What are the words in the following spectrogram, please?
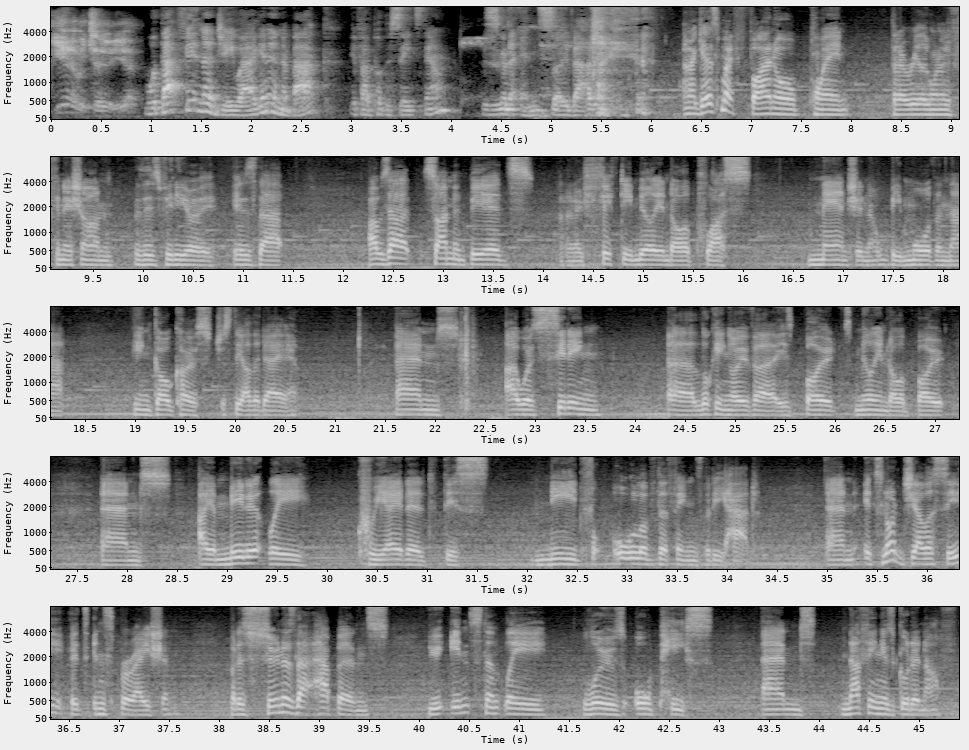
Yeah, we do, yeah. Would that fit in a G-Wagon in the back if I put the seats down? This is gonna end so badly. and I guess my final point that I really wanted to finish on with this video is that I was at Simon Beard's, I don't know, $50 million plus mansion, it would be more than that, in Gold Coast just the other day. And I was sitting uh, looking over his boat, his million dollar boat, and I immediately created this need for all of the things that he had. And it's not jealousy, it's inspiration. But as soon as that happens, you instantly lose all peace and nothing is good enough.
